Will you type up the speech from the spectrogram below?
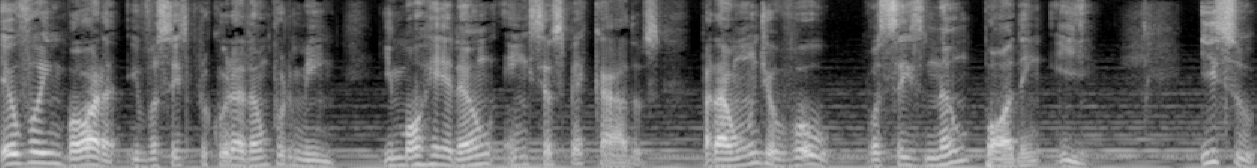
Eu vou embora e vocês procurarão por mim e morrerão em seus pecados. Para onde eu vou, vocês não podem ir. Isso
